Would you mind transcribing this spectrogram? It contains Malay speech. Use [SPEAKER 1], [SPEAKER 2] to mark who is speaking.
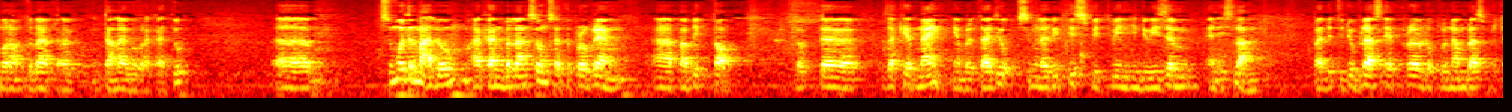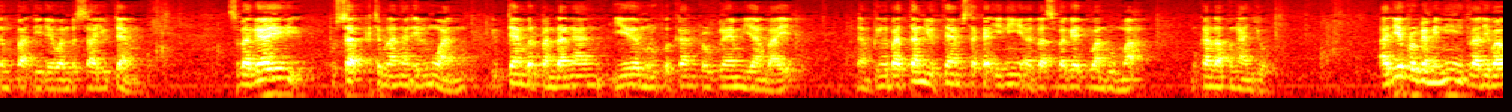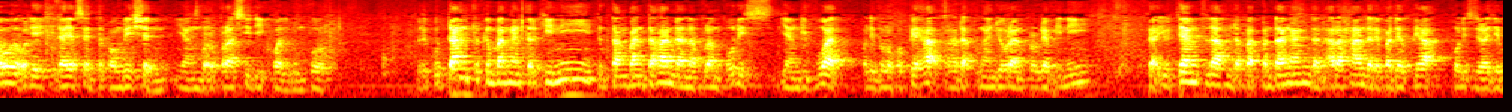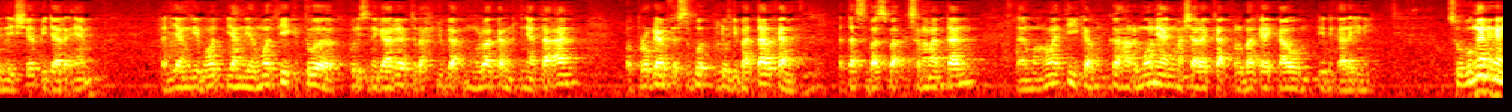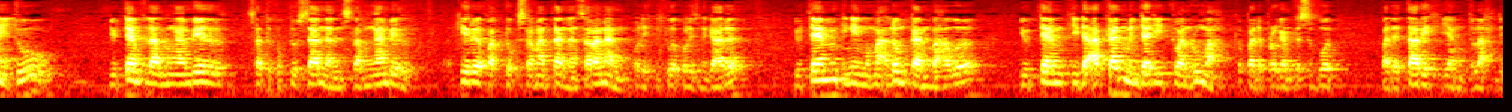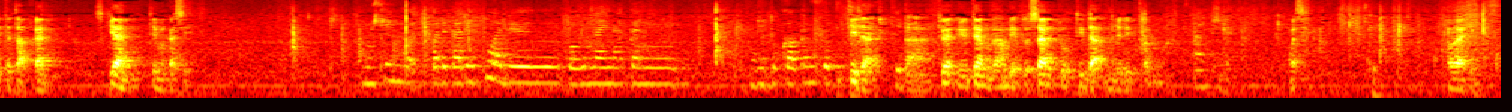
[SPEAKER 1] warahmatullahi taala wabarakatuh. Uh, semua termaklum akan berlangsung satu program uh, public talk Dr. Zakir Naik yang bertajuk Similarities Between Hinduism and Islam pada 17 April 2016 bertempat di Dewan Besar UTM. Sebagai pusat kecemerlangan ilmuwan, UTM berpandangan ia merupakan program yang baik dan penglibatan UTM setakat ini adalah sebagai tuan rumah, bukanlah penganjur. Idea program ini telah dibawa oleh Hidayah Center Foundation yang beroperasi di Kuala Lumpur. Berikutan perkembangan terkini tentang bantahan dan laporan polis yang dibuat oleh beberapa pihak terhadap penganjuran program ini, pihak UTM telah mendapat pandangan dan arahan daripada pihak Polis Diraja Malaysia, PDRM, dan yang yang dihormati Ketua Polis Negara telah juga mengeluarkan pernyataan bahawa program tersebut perlu dibatalkan atas sebab-sebab keselamatan dan menghormati keharmonian masyarakat pelbagai kaum di negara ini. Sehubungan dengan itu, UTM telah mengambil satu keputusan dan setelah mengambil kira faktor keselamatan dan saranan oleh Ketua Polis Negara, UTM ingin memaklumkan bahawa UTM tidak akan menjadi tuan rumah kepada program tersebut pada tarikh yang telah ditetapkan. Sekian, terima kasih.
[SPEAKER 2] Mungkin pada tarikh itu ada program lain akan ditukarkan ke
[SPEAKER 1] Tidak.
[SPEAKER 2] Tidak.
[SPEAKER 1] Uh, UTM telah ambil keputusan untuk tidak menjadi tuan rumah.
[SPEAKER 2] Okey.
[SPEAKER 1] Terima kasih. Alright.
